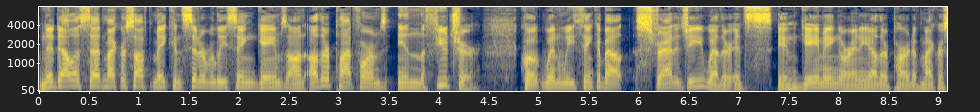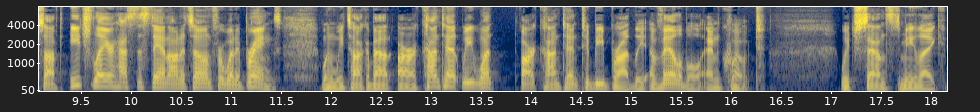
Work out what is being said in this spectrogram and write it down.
Nadella said Microsoft may consider releasing games on other platforms in the future. Quote, when we think about strategy, whether it's in gaming or any other part of Microsoft, each layer has to stand on its own for what it brings. When we talk about our content, we want our content to be broadly available, end quote. Which sounds to me like,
